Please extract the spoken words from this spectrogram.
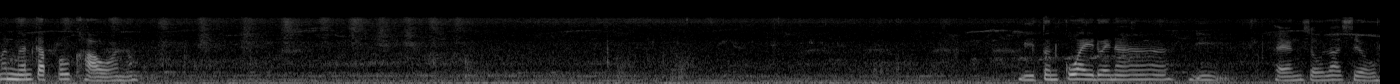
มันเหมือนกับภูเขาอะเนาะ มีต้นกล้วยด้วยนะ นี่แผงโซลาเซลล์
